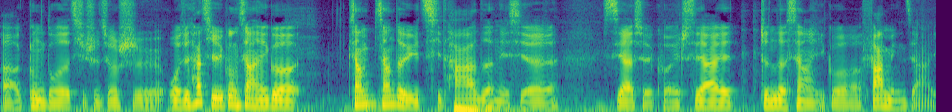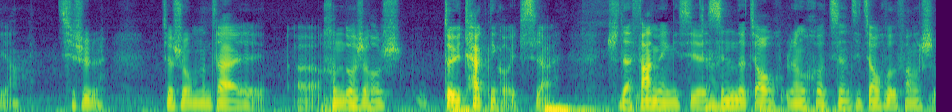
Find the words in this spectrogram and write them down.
呃，更多的其实就是，我觉得它其实更像一个相相对于其他的那些 CI 学科，HCI 真的像一个发明家一样。其实就是我们在呃很多时候是对于 technical HCI 是在发明一些新的交互人和计算机交互的方式，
